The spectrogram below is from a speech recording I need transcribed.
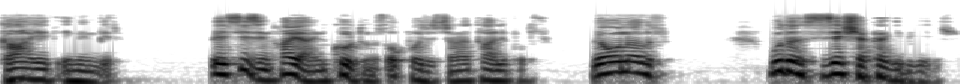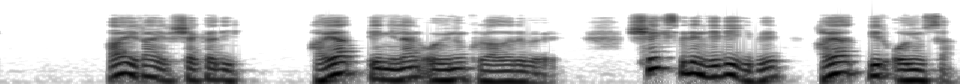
gayet emin biri. Ve sizin hayalini kurduğunuz o pozisyona talip olur. Ve onu alır. Bu da size şaka gibi gelir. Hayır hayır şaka değil. Hayat denilen oyunun kuralları böyle. Shakespeare'in dediği gibi hayat bir oyunsa.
